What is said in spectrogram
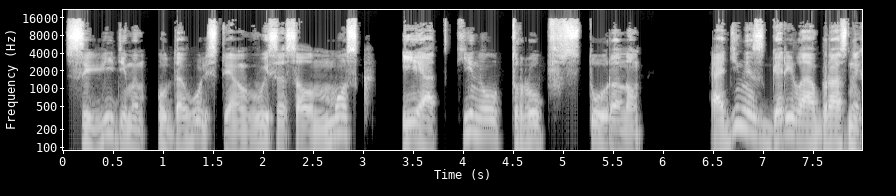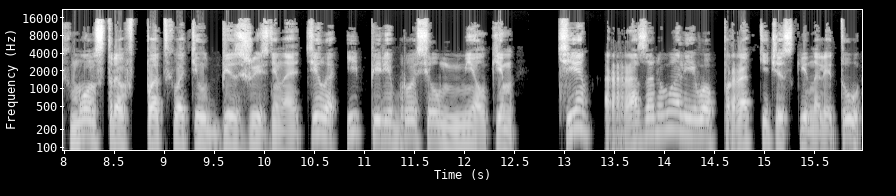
с видимым удовольствием высосал мозг и откинул труп в сторону. Один из гориллообразных монстров подхватил безжизненное тело и перебросил мелким. Те разорвали его практически на лету,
